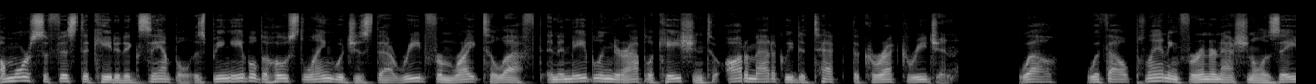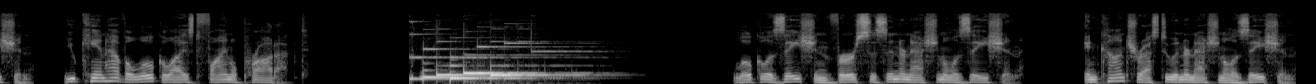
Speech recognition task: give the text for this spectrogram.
A more sophisticated example is being able to host languages that read from right to left and enabling your application to automatically detect the correct region. Well, without planning for internationalization, you can't have a localized final product. Localization versus internationalization. In contrast to internationalization,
